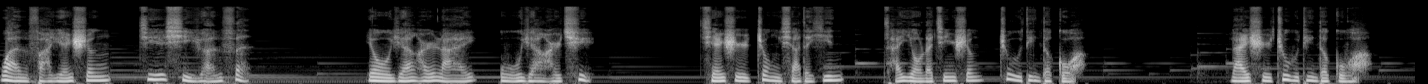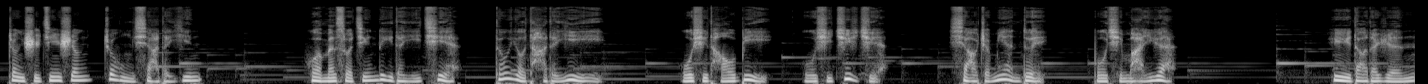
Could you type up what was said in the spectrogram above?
万法缘生，皆系缘分，有缘而来，无缘而去。前世种下的因，才有了今生注定的果。来世注定的果，正是今生种下的因。我们所经历的一切都有它的意义，无需逃避，无需拒绝，笑着面对，不去埋怨。遇到的人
